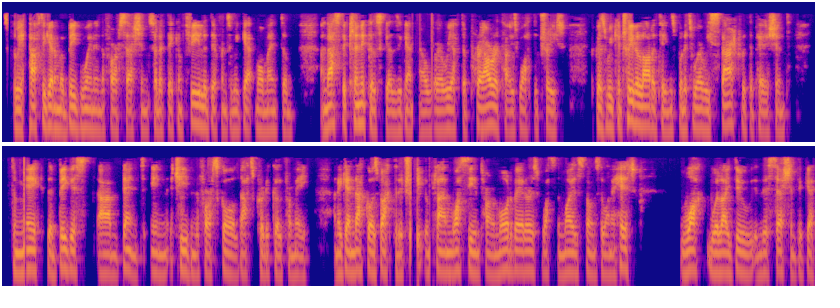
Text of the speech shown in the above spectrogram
So we have to get them a big win in the first session so that they can feel the difference and we get momentum. And that's the clinical skills again, where we have to prioritize what to treat because we can treat a lot of things, but it's where we start with the patient to make the biggest um, dent in achieving the first goal. That's critical for me. And again, that goes back to the treatment plan. What's the internal motivators? What's the milestones they want to hit? what will I do in this session to get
